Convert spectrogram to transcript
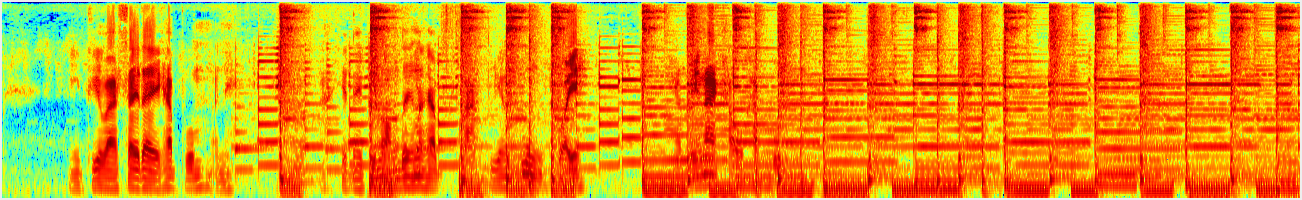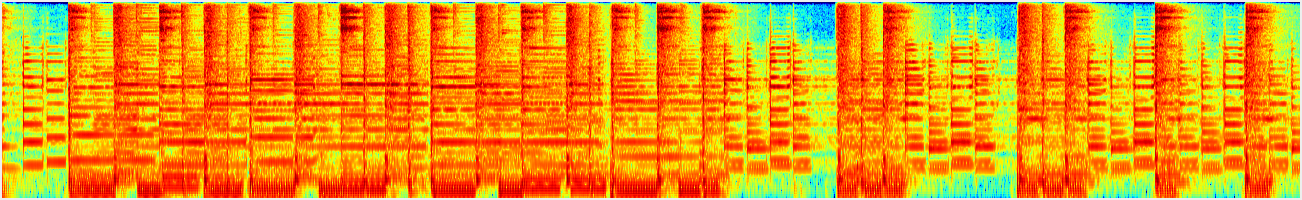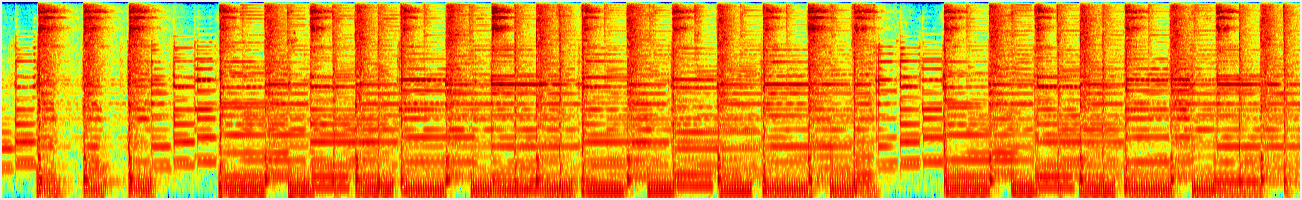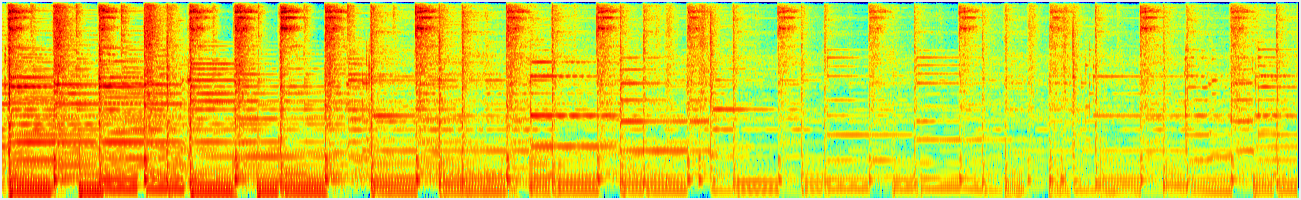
นี่ที่ว่าใส่ได้ครับ ผมอันนี้เฮ็ดในพี่น้องเบิ่งนะครับฝากเลี้ยงกุ้งหอยไปหน้าเขา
